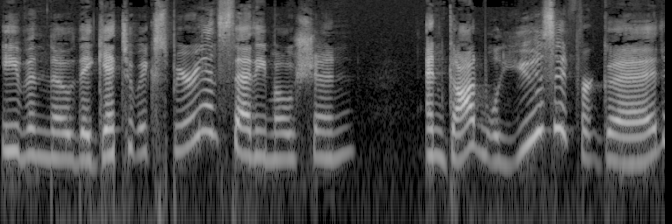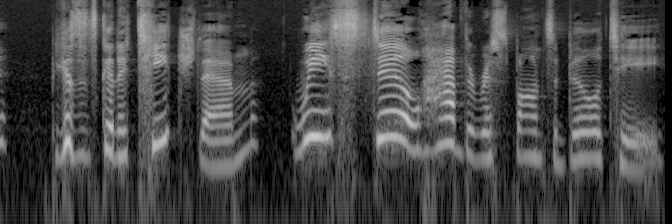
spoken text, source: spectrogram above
even though they get to experience that emotion and God will use it for good because it's going to teach them. We still have the responsibility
